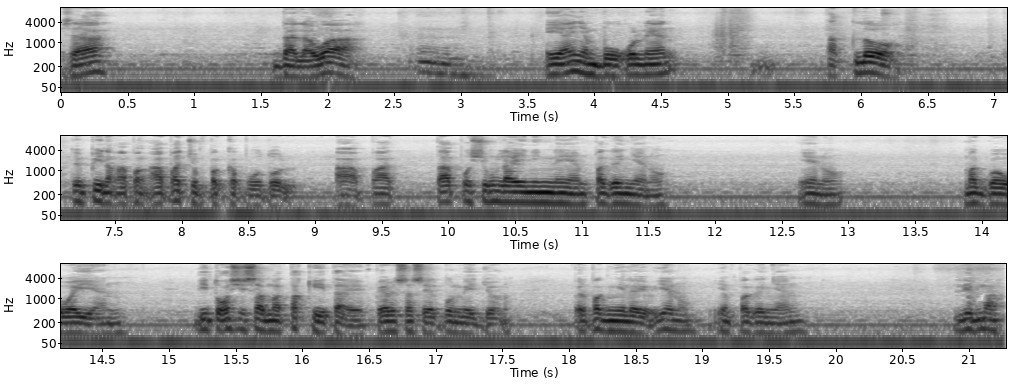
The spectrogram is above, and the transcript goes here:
Isa. Dalawa. Ayan, yung bukol na yan. Tatlo. Ito yung pinakapang-apat, yung pagkaputol. Apat. Tapos yung lining na yan, pag ganyan, oh. Yan, oh. Magwaway yan. Dito kasi sa mata kita eh, pero sa cellphone medyo, no? Pero pag nilayo, yan, oh. Yan pag ganyan. Lima.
